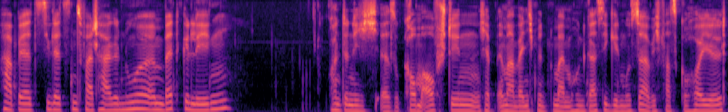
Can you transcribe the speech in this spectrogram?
habe jetzt die letzten zwei Tage nur im Bett gelegen konnte nicht, also kaum aufstehen. Ich habe immer, wenn ich mit meinem Hund Gassi gehen musste, habe ich fast geheult,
